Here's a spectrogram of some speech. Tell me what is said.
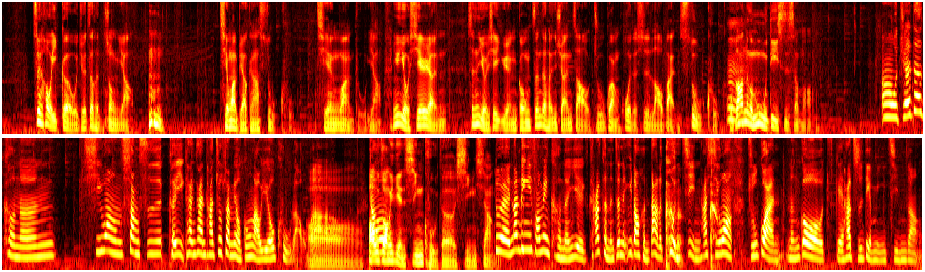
最后一个，我觉得这很重要，千万不要跟他诉苦，千万不要，因为有些人。甚至有一些员工真的很喜欢找主管或者是老板诉苦，我不知道那个目的是什么。嗯，呃，我觉得可能希望上司可以看看他，就算没有功劳也有苦劳吧。哦，包装一点辛苦的形象。对，那另一方面可能也他可能真的遇到很大的困境，他希望主管能够给他指点迷津，这样。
